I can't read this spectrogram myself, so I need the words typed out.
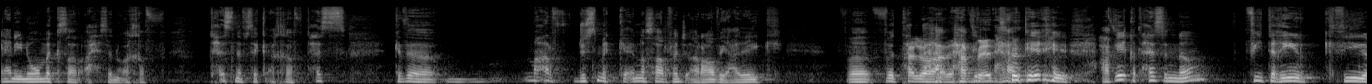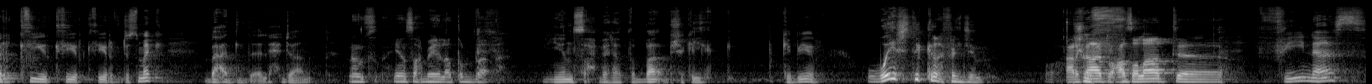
يعني نومك صار أحسن وأخف تحس نفسك أخف تحس كذا ما أعرف جسمك كأنه صار فجأة راضي عليك ف ف- حلوة هذه، حقيقي- حبيت. حقيقي حقيقه تحس انه في تغيير كثير كثير كثير كثير في جسمك بعد الحجام ينص- ينصح به الأطباء ينصح به الأطباء بشكل كبير ويش تكره في الجيم؟ حركات. وعضلات آه، في ناس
